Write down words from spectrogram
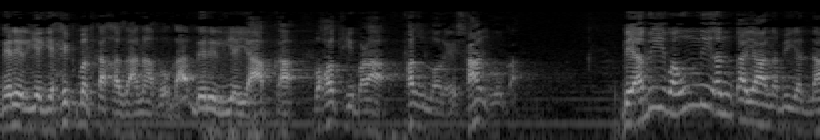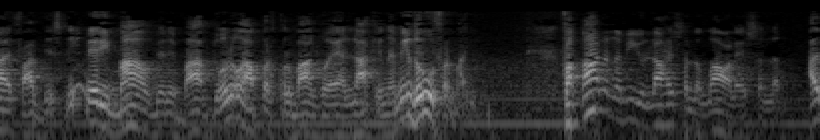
میرے لیے یہ حکمت کا خزانہ ہوگا، میرے لیے یہ آپ کا بہت ہی بڑا فضل اور احسان ہوگا۔ بے ابھی و امی انتا یا نبی اللہ فادسنی میری ماں اور میرے باپ دونوں آپ پر قربان ہوئے، اللہ کے نبی، ضرور فرمائیے۔ فقال نبی اللہ صلی اللہ علیہ وسلم، اب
